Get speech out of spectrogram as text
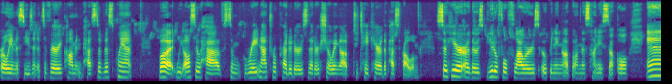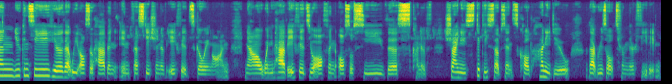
early in the season. It's a very common pest of this plant but we also have some great natural predators that are showing up to take care of the pest problem. So here are those beautiful flowers opening up on this honeysuckle. And you can see here that we also have an infestation of aphids going on. Now, when you have aphids, you'll often also see this kind of shiny, sticky substance called honeydew that results from their feeding.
